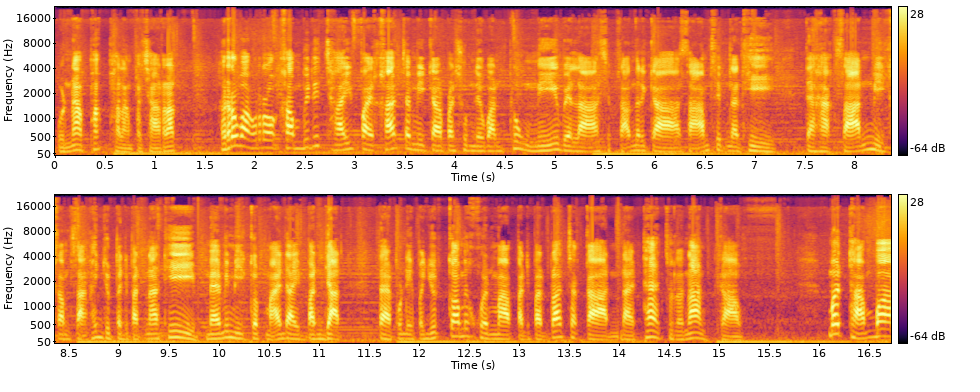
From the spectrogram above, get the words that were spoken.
หัวหน้าพักพลังประชารัฐระหว่างรอคำวินิจฉัยฝ่ายค้านจะมีการประชุมในวันพรุ่งนี้เวลา 13นาฬิกา30 นาที แต่หากศาลมีคำสั่งให้หยุดปฏิบัติหน้าที่ แม้ไม่มีกฎหมายใดบัญญัติ แต่พลเอกประยุทธ์ก็ไม่ควรมาปฏิบัติราชการนายแพทย์ชลนานกล่าว เมื่อถามว่า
